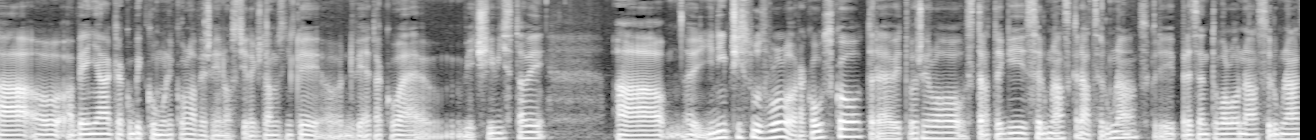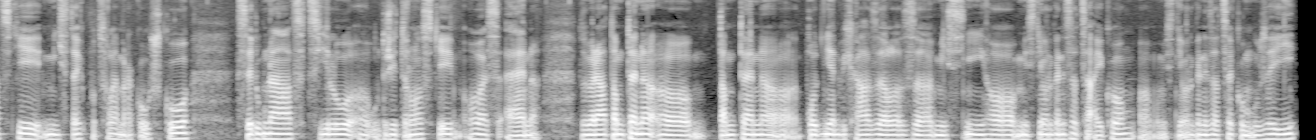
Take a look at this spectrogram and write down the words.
a eh, aby nějak jakoby komunikovala veřejnosti. Takže tam vznikly dvě takové větší výstavy. A jiný přístup zvolilo Rakousko, které vytvořilo strategii 17x17, kdy prezentovalo na 17 místech po celém Rakousku 17 cílů eh, udržitelnosti OSN. To znamená, tam ten, eh, tam ten eh, podnět vycházel z místního, místní organizace ICOM, místní organizace jako muzeí,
